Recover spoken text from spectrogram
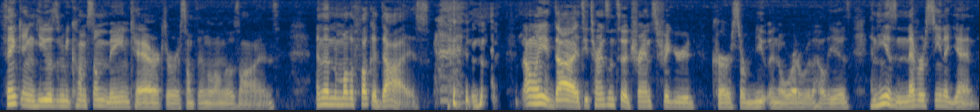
thinking he was gonna become some main character or something along those lines, and then the motherfucker dies. Not only he dies, he turns into a transfigured curse or mutant or whatever the hell he is, and he is never seen again.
